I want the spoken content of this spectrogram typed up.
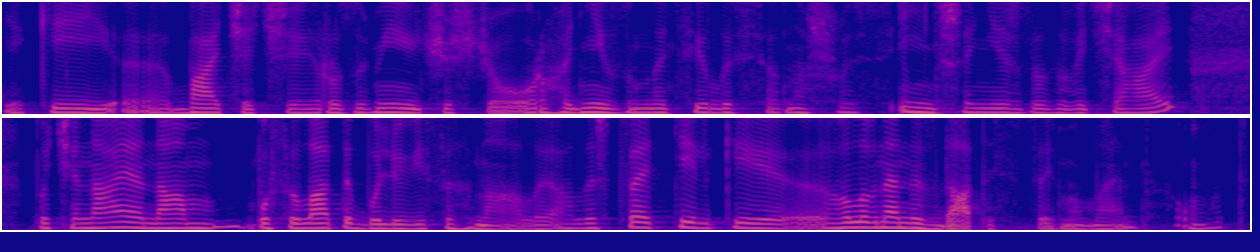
який, е, бачачи, розуміючи, що організм націлився на щось інше, ніж зазвичай, починає нам посилати больові сигнали. Але ж це тільки е, головне не здатись в цей момент. От.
